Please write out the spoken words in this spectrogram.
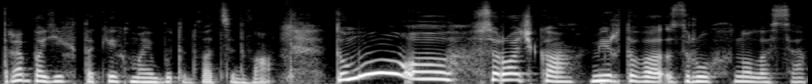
Треба їх таких має бути 22. Тому о, сорочка міртова зрухнулася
